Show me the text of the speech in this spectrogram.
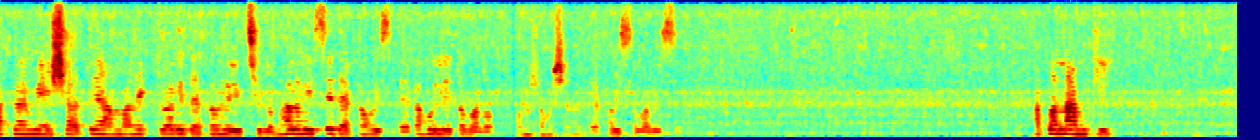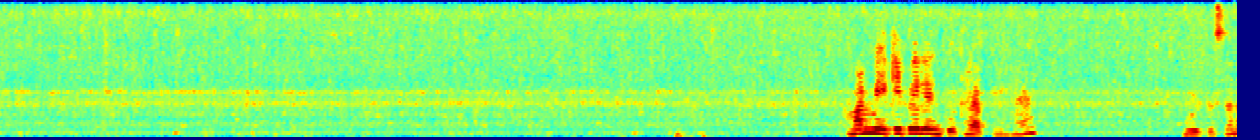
আপনার মেয়ের সাথে আমার একটু আগে দেখা হয়েছিল। ভালো হয়েছে? দেখা হয়েছে। দেখা হইলে তো ভালো। কোনো সমস্যা নেই। দেখা হয়েছে, ভালো হয়েছে। আপনার নাম কি? আমার মেয়েকে পেলেন কোথায় আপনি? হ্যাঁ? বলতেছেন।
